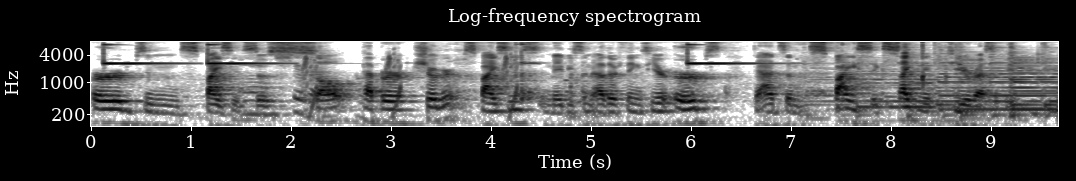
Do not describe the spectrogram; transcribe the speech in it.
herbs and spices. So mm, sugar. salt, pepper, sugar, spices, and maybe some other things here, herbs, to add some spice, excitement to your recipe.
